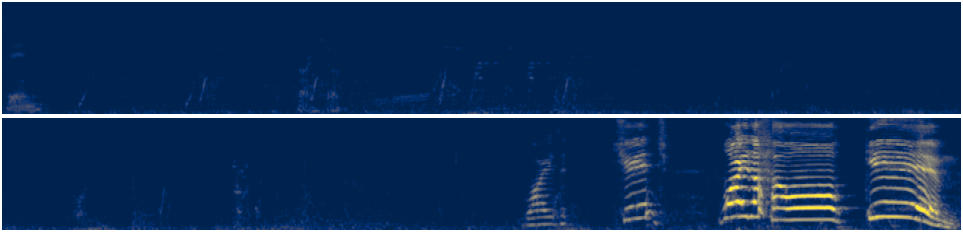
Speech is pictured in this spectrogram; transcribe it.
Points in. Side shock. Why is it change? Why the hell game?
